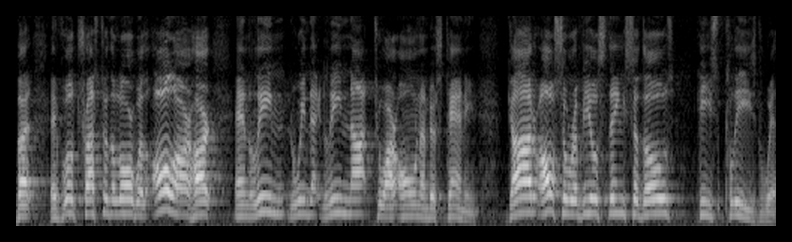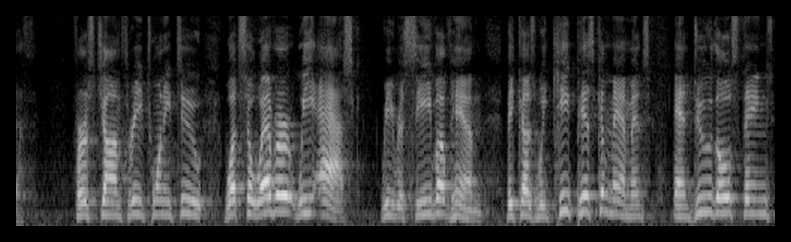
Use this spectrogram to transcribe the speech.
But if we'll trust in the Lord with all our heart and lean, we lean not to our own understanding. God also reveals things to those he's pleased with. 1 John 3 22, whatsoever we ask, we receive of him, because we keep his commandments and do those things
